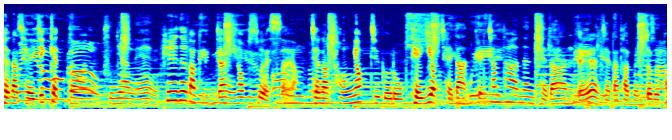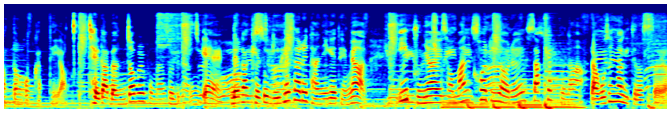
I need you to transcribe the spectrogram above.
제가 재직했던 분야는 필드가 굉장히 협소했어요. 제가 경력직으로 대기업 재단, 괜찮다는 재단들은 제가 다 면접을 봤던 것 같아요. 제가 면접을 보면서 느낀 게 내가 계속 이 회사를 다니게 되면 이 분야에서만 커리어를 쌓겠구나 라고 생각이 들었어요.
